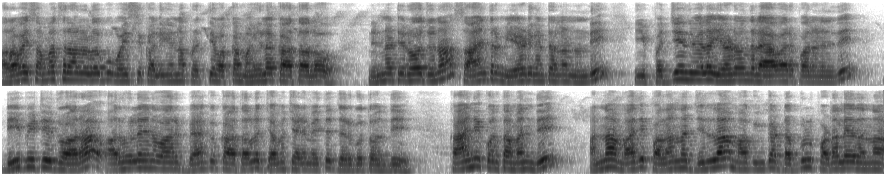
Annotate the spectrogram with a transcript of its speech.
అరవై సంవత్సరాల లోపు వయసు కలిగిన ప్రతి ఒక్క మహిళ ఖాతాలో నిన్నటి రోజున సాయంత్రం ఏడు గంటల నుండి ఈ పద్దెనిమిది వేల ఏడు వందల యాభై రూపాయలు అనేది డీబీటీ ద్వారా అర్హులైన వారి బ్యాంకు ఖాతాలో జమ చేయడం అయితే జరుగుతోంది. కానీ కొంతమంది అన్న మాది పలానా జిల్లా మాకు ఇంకా డబ్బులు పడలేదన్నా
